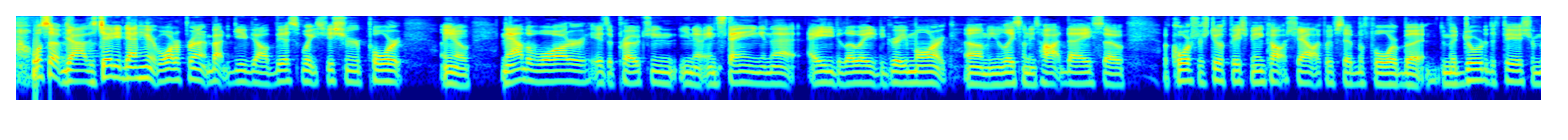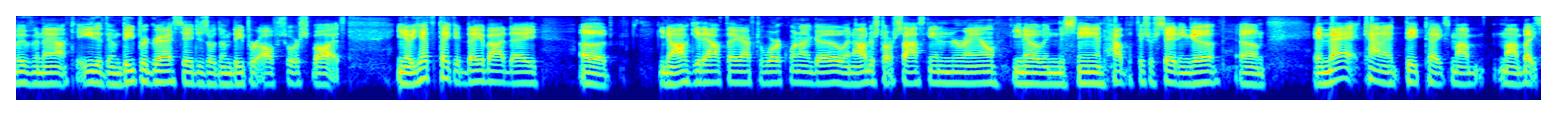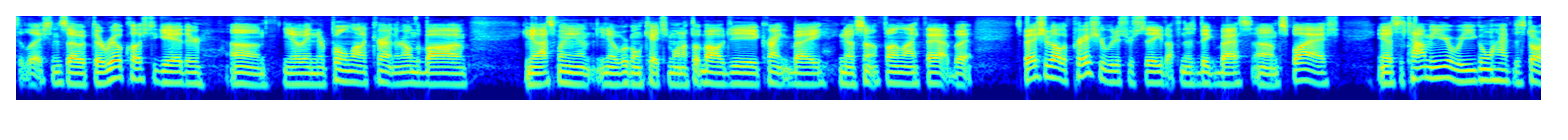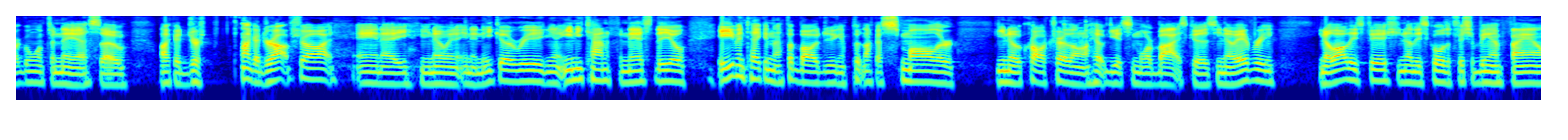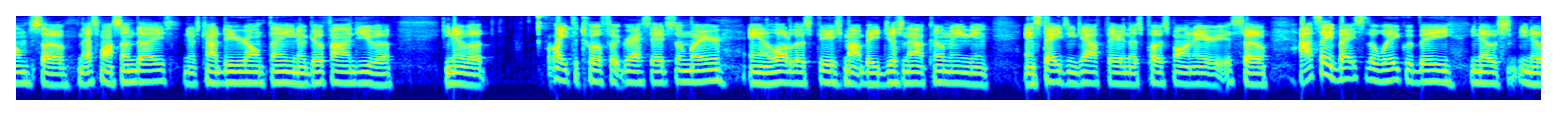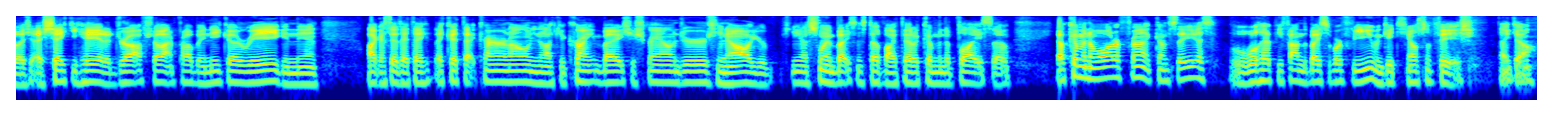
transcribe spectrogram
What's up, guys? It's JD down here at Waterfront. About to give y'all this week's fishing report. You know, now the water is approaching, you know, and staying in that 80 to low 80 degree mark, um, you know, at least on these hot days. So, of course, there's still fish being caught shallow, like we've said before, but the majority of the fish are moving out to either them deeper grass edges or them deeper offshore spots. You know, you have to take it day by day. Uh, you know, I'll get out there after work when I go and I'll just start side scanning around, you know, and just seeing how the fish are setting up. Um, and that kind of dictates my my bait selection. So if they're real close together, um, you know, and they're pulling a lot of current, they're on the bottom, you know, that's when you know we're gonna catch them on a football jig, crankbait, you know, something fun like that. But especially with all the pressure we just received like from this big bass um, splash, you know, it's the time of year where you're gonna have to start going finesse. So like a like a drop shot and a you know in, in a Neko rig, you know, any kind of finesse deal, even taking that football jig and putting like a smaller you know, crawl trailer on will help get some more bites because, you know, every, you know, a lot of these fish, you know, these schools of fish are being found. So that's why some days, you know, it's kind of do your own thing. You know, go find you a, you know, a eight to 12 foot grass edge somewhere. And a lot of those fish might be just now coming and, and staging out there in those post spawn areas. So I'd say baits of the week would be, you know, you know, a, a shaky head, a drop shot, and probably a Neko rig. And then, like I said, they, they, they cut that current on, you know, like your crankbaits, your scroungers, you know, all your, you know, swim baits and stuff like that will come into play. So y'all come in the waterfront, come see us. We'll, we'll help you find the base that work for you and get you on some fish. Thank y'all.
